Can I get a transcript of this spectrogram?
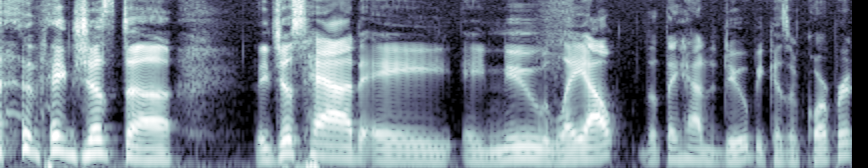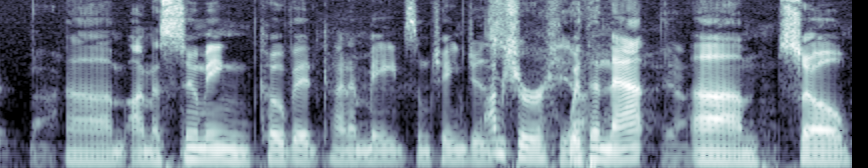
they just uh, they just had a a new layout that they had to do because of corporate. Um, I'm assuming COVID kind of made some changes. Ah. I'm sure, yeah. within that. Yeah. Um, so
